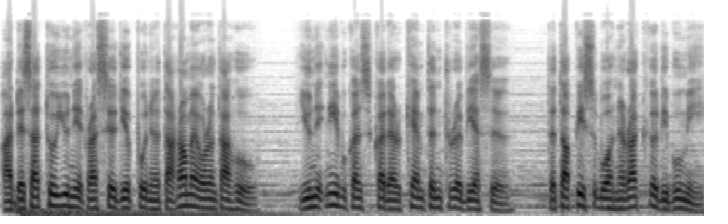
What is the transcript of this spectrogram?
Ada satu unit rasa dia pun yang tak ramai orang tahu. Unit ni bukan sekadar kamp tentera biasa, tetapi sebuah neraka di bumi.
